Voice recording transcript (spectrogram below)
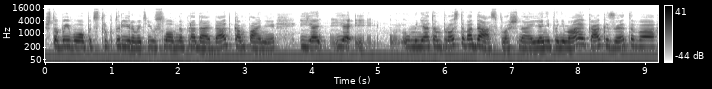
чтобы его опыт структурировать и условно продать, да, от компании, и я, я и у меня там просто вода сплошная, я не понимаю, как из этого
